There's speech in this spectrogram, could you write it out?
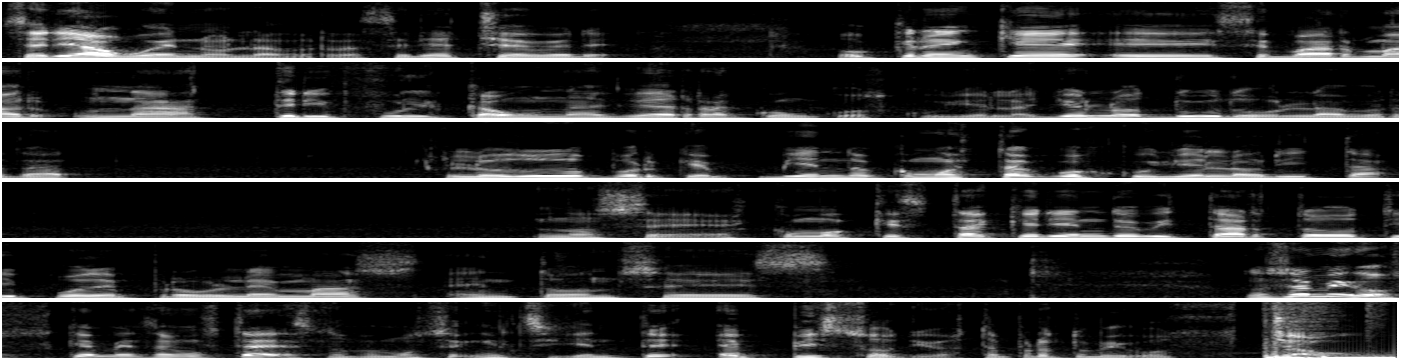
Sería bueno, la verdad, sería chévere. ¿O creen que eh, se va a armar una trifulca, una guerra con Coscuyela? Yo lo dudo, la verdad. Lo dudo porque viendo cómo está Coscuyela ahorita, no sé, es como que está queriendo evitar todo tipo de problemas. Entonces, no sé amigos, ¿qué piensan ustedes? Nos vemos en el siguiente episodio. Hasta pronto amigos. Chao.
